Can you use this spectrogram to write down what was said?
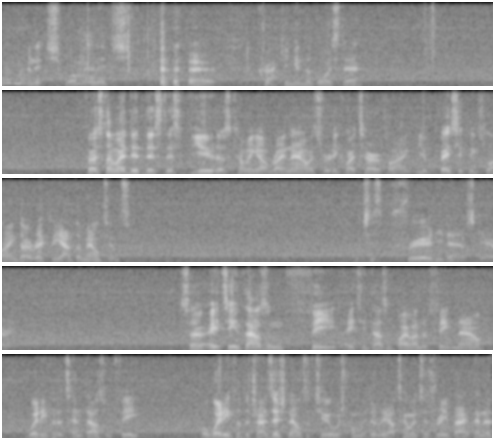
We'll manage, we'll manage. Cracking in the voice there. First time I did this, this view that's coming up right now, it's really quite terrifying. You're basically flying directly at the mountains. Which is pretty damn scary. So 18,000 feet, 18,500 feet now waiting for the 10,000 feet, or waiting for the transition altitude, which point we do the altimeters read back, then the,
